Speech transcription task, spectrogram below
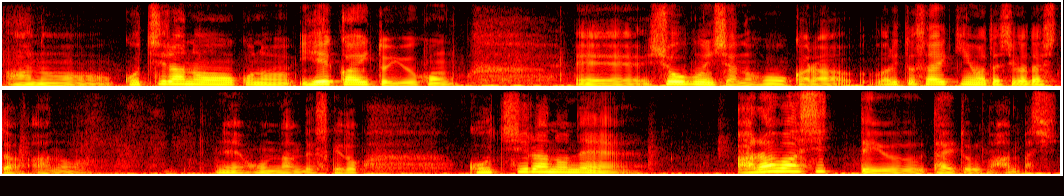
あのこちらのこの「家会」という本、えー、小文社の方から割と最近私が出したあの、ね、本なんですけどこちらのね「表し」っていうタイトルの話。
